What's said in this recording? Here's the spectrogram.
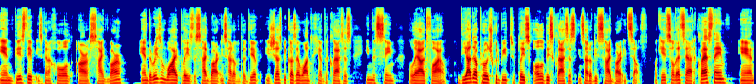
and this div is going to hold our sidebar. And the reason why I place the sidebar inside of the div is just because I want to have the classes in the same layout file. The other approach could be to place all of these classes inside of the sidebar itself. Okay, so let's add a class name and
